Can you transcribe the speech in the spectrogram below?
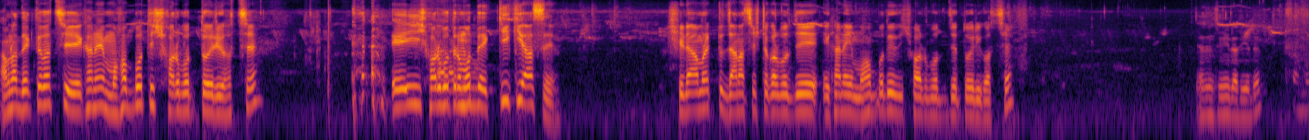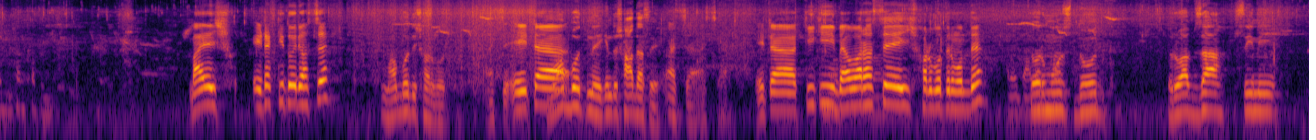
আমরা দেখতে পাচ্ছি এখানে মহব্বতী শরবত তৈরি হচ্ছে। এই শরবতের মধ্যে কি কি আছে? সেটা আমরা একটু জানার চেষ্টা করব যে এখানে এই মহব্বতী শরবত যে তৈরি করছে। ভাই এটা কি তৈরি হচ্ছে? মহব্বতী শরবত। আচ্ছা এইটা মহব্বত নেই কিন্তু স্বাদ আছে। আচ্ছা আচ্ছা। এটা কি কি ব্যবহার হচ্ছে এই শরবতের মধ্যে? তরমুজ দুধ রুয়াবজা চিনি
